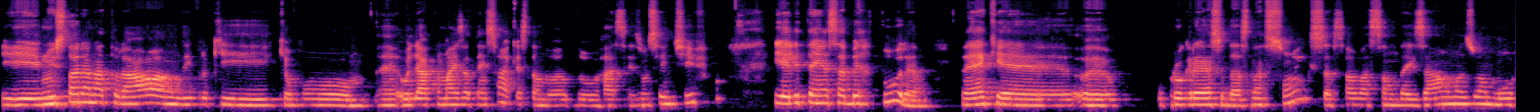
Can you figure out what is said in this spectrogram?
E no História Natural é um livro que, que eu vou é, olhar com mais atenção a questão do, do, racismo científico, e ele tem essa abertura, né, que é, é o progresso das nações, a salvação das almas, o amor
